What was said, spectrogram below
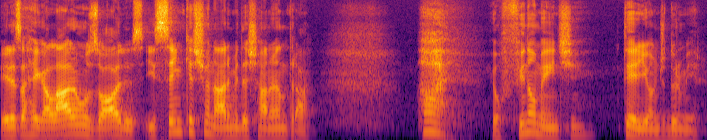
Eles arregalaram os olhos e, sem questionar, me deixaram entrar. Ai, eu finalmente teria onde dormir.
